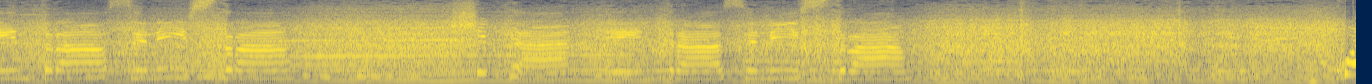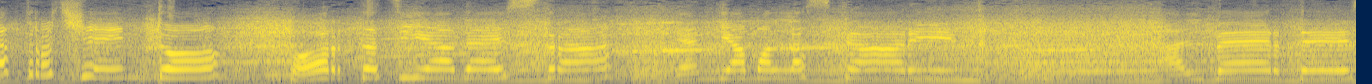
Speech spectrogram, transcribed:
entra a sinistra. Chicane entra a sinistra. 400 portati a destra e andiamo alla Scari. Al verde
